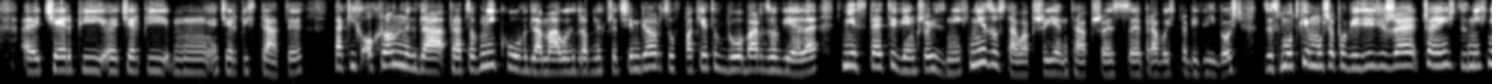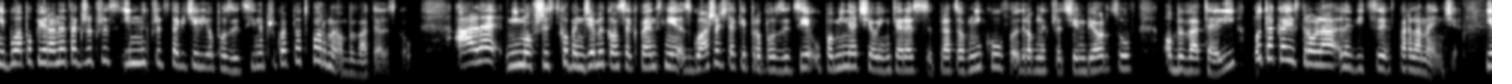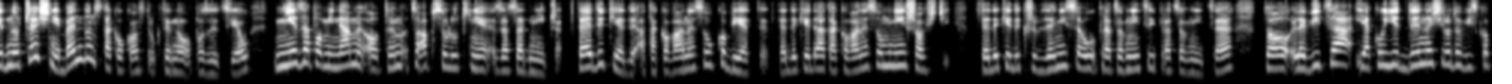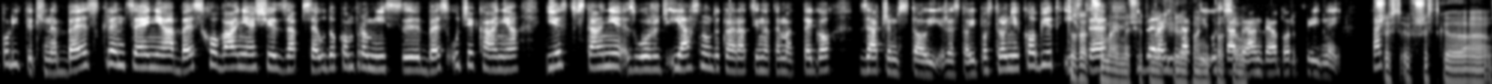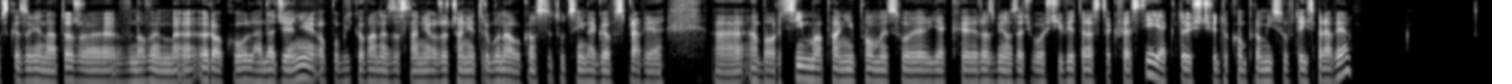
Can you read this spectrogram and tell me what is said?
cierpi, cierpi, mm, cierpi straty. Takich ochronnych dla pracowników, dla małych, drobnych przedsiębiorców pakietów było bardzo wiele. Niestety większość z nich nie została przyjęta przez Prawo i Sprawiedliwość. Ze smutkiem muszę powiedzieć, że część z nich nie była popierana także przez innych przedstawicieli opozycji, na przykład Platformę Obywatelską. Ale mimo wszystko będziemy konsekwentnie zgłaszać takie propozycje, upominać się o interes pracowników, drobnych przedsiębiorców, obywateli, bo taka jest rola lewicy w parlamencie. Jednocześnie, będąc taką konstruktywną opozycją, nie zapominamy o tym, co absolutnie zasadnicze. Wtedy, kiedy atakowane są kobiety, wtedy, kiedy atakowane są mniejszości, wtedy, kiedy krzywdzeni są pracownicy pracownicy i pracownice, to lewica jako jedyne środowisko polityczne, bez kręcenia, bez chowania się za pseudokompromisy, bez uciekania, jest w stanie złożyć jasną deklarację na temat tego, za czym stoi, że stoi po stronie kobiet i to chce liberalizacji ustawy antyaborcyjnej. Tak? Wszystko wskazuje na to, że w nowym roku, lada dzień, opublikowane zostanie orzeczenie Trybunału Konstytucyjnego w sprawie e, aborcji. Ma Pani pomysł, jak rozwiązać właściwie teraz tę kwestię? Jak dojść do kompromisu w tej sprawie?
